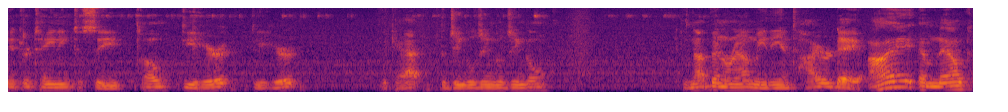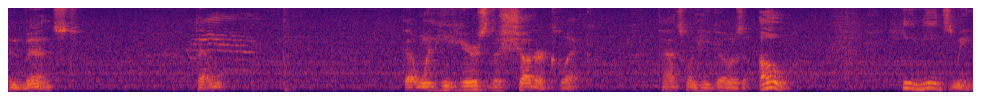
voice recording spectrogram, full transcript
entertaining to see. Oh, do you hear it? Do you hear it? The cat? The jingle, jingle, jingle? He's not been around me the entire day. I am now convinced that that when he hears the shutter click, that's when he goes, Oh, he needs me.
